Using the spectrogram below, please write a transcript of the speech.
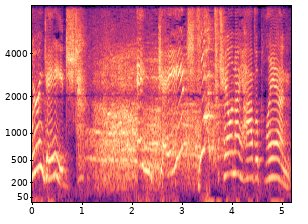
We're engaged. Engaged? Chale and I have a plan.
